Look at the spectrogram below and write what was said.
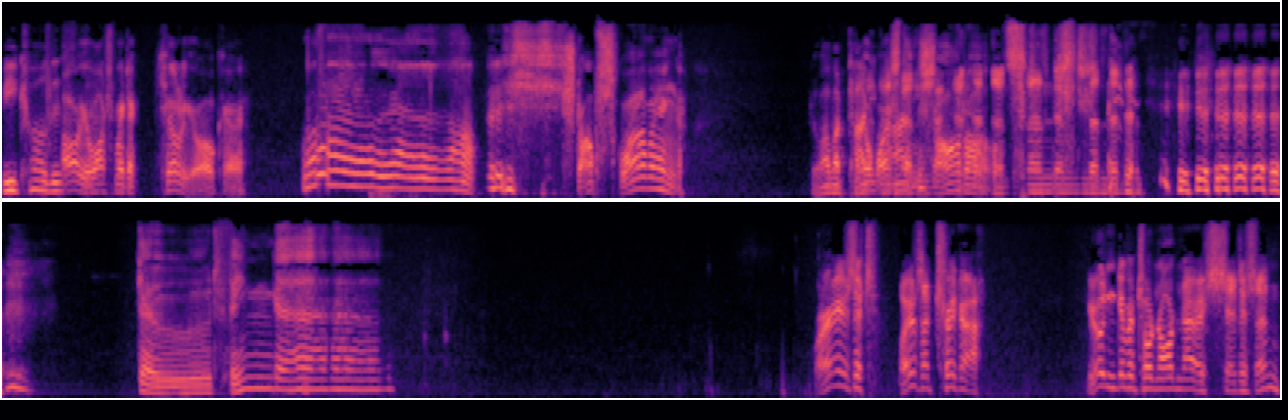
We call this. Oh, you want me to kill you, okay. Stop squirming. You have a tiny You're worse than man. Zardoz. Dun, dun, dun, dun, dun. Gold finger. Where is it? Where's the trigger? You wouldn't give it to an ordinary citizen.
